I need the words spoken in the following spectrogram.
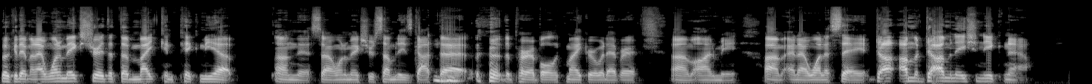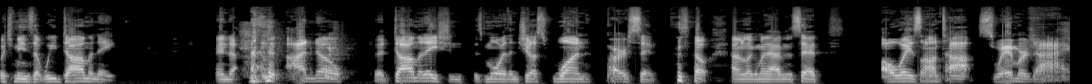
Look at him, and I want to make sure that the mic can pick me up on this. So I want to make sure somebody's got that the parabolic mic or whatever um, on me. Um, and I want to say I'm a domination eek now, which means that we dominate. And I know that domination is more than just one person. So I'm looking at him and said, "Always on top, swim or die."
